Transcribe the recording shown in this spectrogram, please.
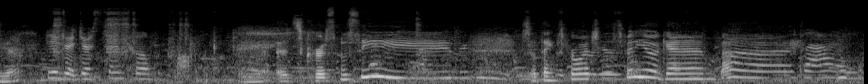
Yeah. It just turned 12 o'clock. It's Christmas Eve. So thanks for watching this video again. Bye. Bye.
